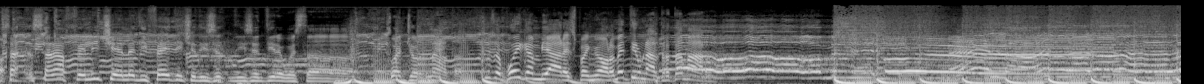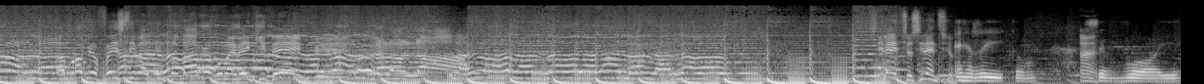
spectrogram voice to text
Eh, sa- sarà felice Lady Fetice di, se- di sentire questa sua giornata. Scusa, puoi cambiare spagnolo? Metti un'altra, Tamara. Festival del tamarro come ai vecchi tempi. La la la. Silenzio, silenzio. Enrico, Eh. se vuoi,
